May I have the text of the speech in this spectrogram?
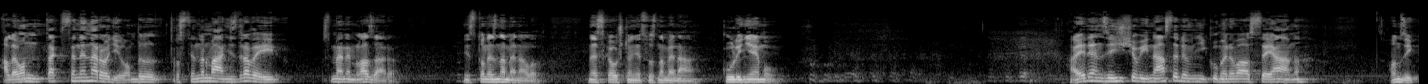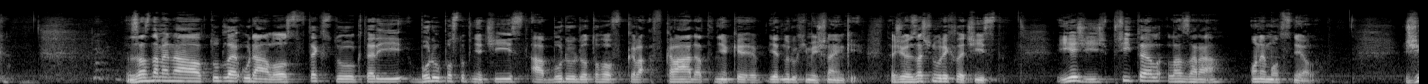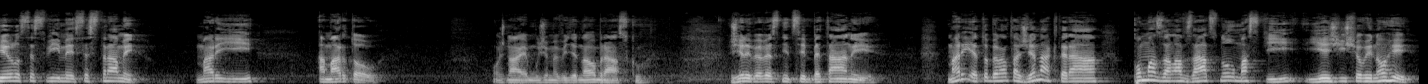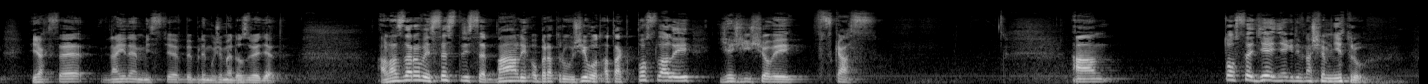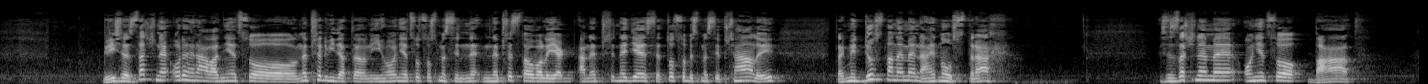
Ale on tak se nenarodil, on byl prostě normální zdravý s jménem Lazar. Nic to neznamenalo. Dneska už to něco znamená. Kvůli němu. A jeden z Ježíšových následovníků jmenoval se Jan Honzik zaznamenal tuhle událost v textu, který budu postupně číst a budu do toho vkládat nějaké jednoduché myšlenky. Takže začnu rychle číst. Ježíš, přítel Lazara, onemocněl. Žil se svými sestrami, Marií a Martou. Možná je můžeme vidět na obrázku. Žili ve vesnici Betánii. Marie to byla ta žena, která pomazala vzácnou mastí Ježíšovi nohy, jak se na jiném místě v Bibli můžeme dozvědět. A Lazarovi sestry se báli o bratrův život a tak poslali Ježíšovi vzkaz. A to se děje někdy v našem nitru. Když se začne odehrávat něco nepředvídatelného, něco, co jsme si ne, nepředstavovali jak, a nepři, neděje se to, co bychom si přáli, tak my dostaneme najednou strach. My se začneme o něco bát.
